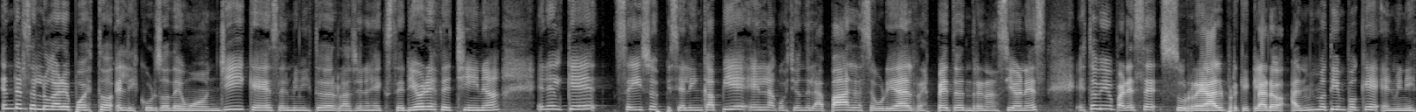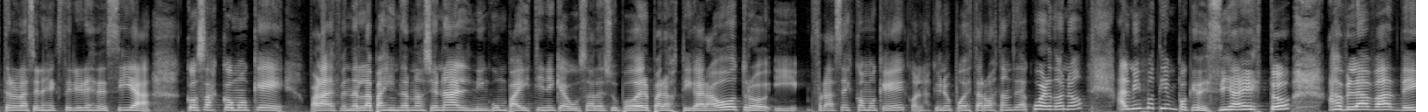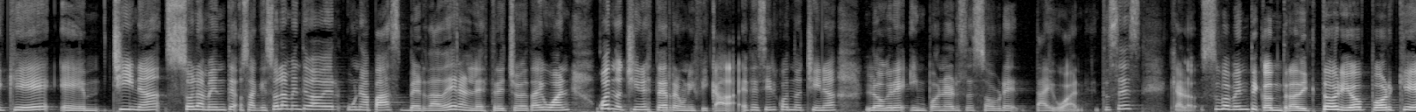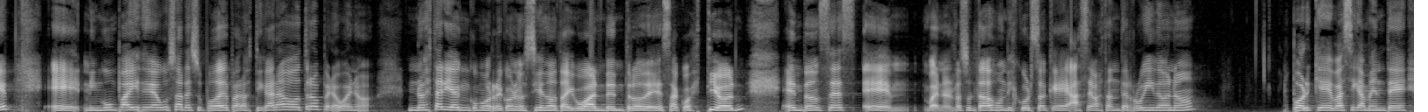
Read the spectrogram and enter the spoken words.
En tercer lugar he puesto el discurso de Wang Yi, que es el ministro de Relaciones Exteriores de China, en el que se hizo especial hincapié en la cuestión de la paz, la seguridad, el respeto entre naciones. Esto a mí me parece surreal porque, claro, al mismo tiempo que el ministro de Relaciones Exteriores decía cosas como que para defender la paz internacional ningún país tiene que abusar de su poder para hostigar a otro y frases como que con las que uno puede estar bastante de acuerdo, ¿no? Al mismo tiempo que decía esto, hablaba de que eh, China solamente, o sea, que solamente va a haber una paz verdadera en el estrecho de Taiwán cuando China esté reunificada. Es decir, cuando China logre imponerse sobre Taiwán. Entonces, claro, sumamente contradictorio porque eh, ningún país debe abusar de su poder para hostigar a otro, pero bueno, no estarían como reconociendo a Taiwán dentro de esa cuestión. Entonces, eh, bueno, el resultado es un discurso que hace bastante ruido, ¿no? Porque básicamente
